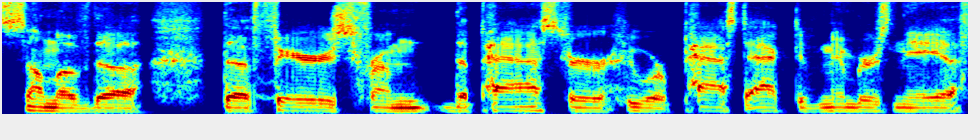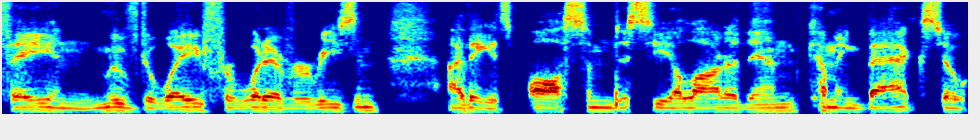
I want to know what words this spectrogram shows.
some of the the farriers from the past or who were past active members in the AFA and moved away for whatever reason. I think it's awesome to see a lot of them coming back. So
